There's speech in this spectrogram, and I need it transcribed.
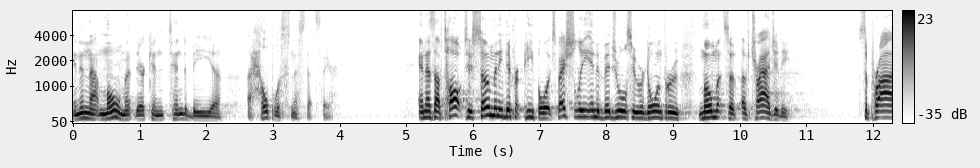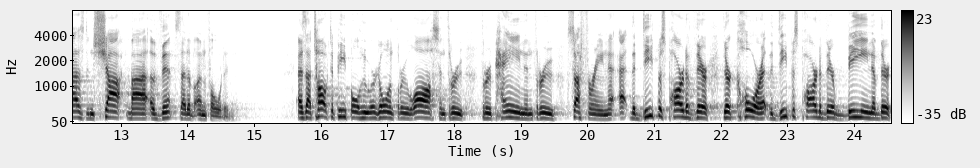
And in that moment, there can tend to be a, a helplessness that's there. And as I've talked to so many different people, especially individuals who are going through moments of, of tragedy, surprised and shocked by events that have unfolded, as I talk to people who are going through loss and through, through pain and through suffering, at the deepest part of their, their core, at the deepest part of their being, of their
